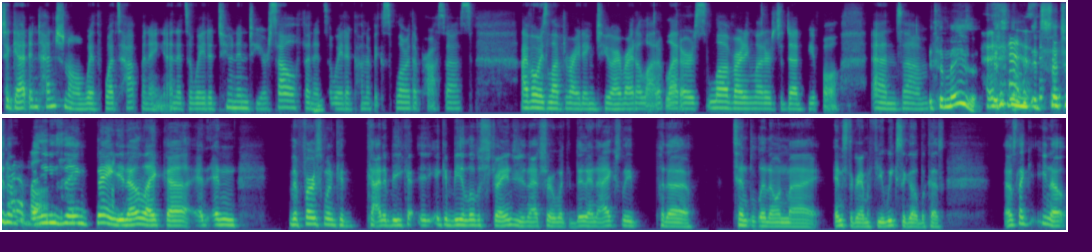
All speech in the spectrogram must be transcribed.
to get intentional with what's happening and it's a way to tune into yourself and mm-hmm. it's a way to kind of explore the process I've always loved writing too. I write a lot of letters, love writing letters to dead people. And um, it's amazing. It's, it is. it's, it's such incredible. an amazing thing, you know, like, uh, and, and the first one could kind of be it, could be a little strange. You're not sure what to do. And I actually put a template on my Instagram a few weeks ago because I was like, you know,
